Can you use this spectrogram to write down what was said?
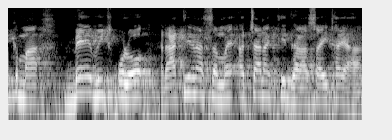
એકમાં બે વીજપોલો રાત્રિના સમયે અચાનકથી ધરાશાયી થયા.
